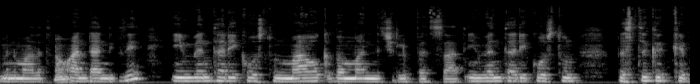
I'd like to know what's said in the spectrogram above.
ምን ማለት ነው? አንዳንድ ጊዜ inventory cost ኡን ማወቅ በማንችልበት ሰዓት፣ inventory cost ኡን በትክክል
